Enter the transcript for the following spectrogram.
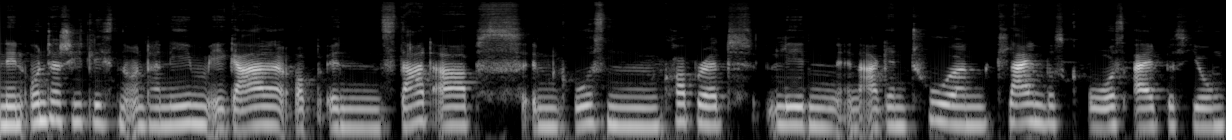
in den unterschiedlichsten Unternehmen, egal ob in Startups, in großen Corporate-Läden, in Agenturen, klein bis groß, alt bis jung.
